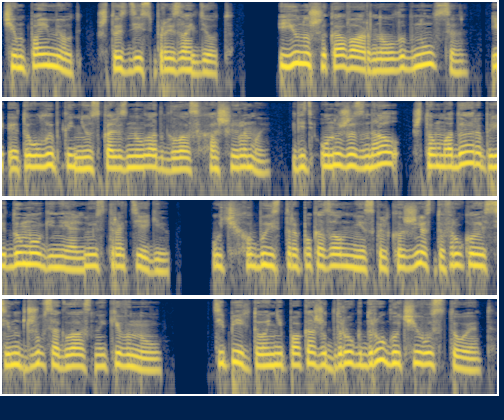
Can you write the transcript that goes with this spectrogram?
чем поймет, что здесь произойдет. Юноша коварно улыбнулся, и эта улыбка не ускользнула от глаз Хаширамы, ведь он уже знал, что Мадара придумал гениальную стратегию. Учиха быстро показал несколько жестов рукой Синджу согласно кивнул. Теперь-то они покажут друг другу чего стоят.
